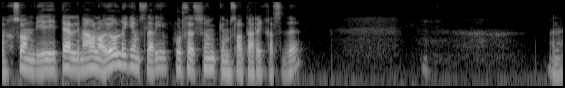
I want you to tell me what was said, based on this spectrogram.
Hisobimda yetarli. Mablag' yo'qligini sizlarga ko'rsatishim mumkin misol tariqasida. Mana.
